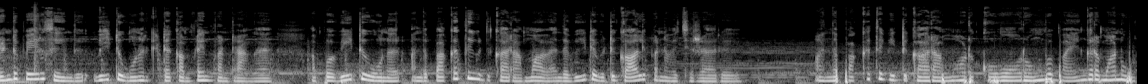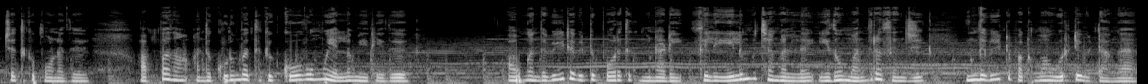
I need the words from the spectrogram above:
ரெண்டு பேரும் சேர்ந்து வீட்டு ஓனர்கிட்ட கம்ப்ளைண்ட் பண்ணுறாங்க அப்போ வீட்டு ஓனர் அந்த பக்கத்து வீட்டுக்கார அம்மாவை அந்த வீட்டை விட்டு காலி பண்ண வச்சிடுறாரு. அந்த பக்கத்து வீட்டுக்கார அம்மாவோட கோவம் ரொம்ப பயங்கரமான உச்சத்துக்கு போனது. அப்பதான் அந்த குடும்பத்துக்கு கோவமும் எல்லாம் மீறியது அவங்க அந்த வீட்டை விட்டு போகிறதுக்கு முன்னாடி சில எலுமிச்சங்களில் ஏதோ மந்திரம் செஞ்சு இந்த வீட்டு பக்கமாக உருட்டி விட்டாங்க.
